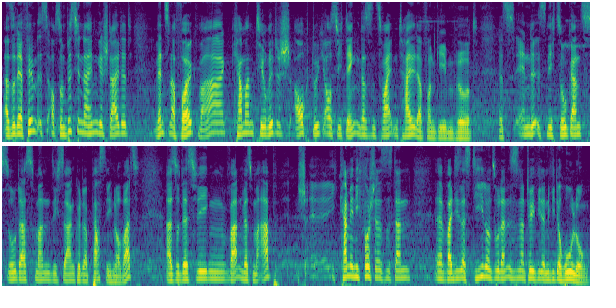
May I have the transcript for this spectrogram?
Also der Film ist auch so ein bisschen dahin gestaltet, wenn es ein Erfolg war, kann man theoretisch auch durchaus sich denken, dass es einen zweiten Teil davon geben wird. Das Ende ist nicht so ganz so, dass man sich sagen könnte, da passt nicht noch was. Also deswegen warten wir es mal ab. Äh, ich kann mir nicht vorstellen, dass es dann, äh, weil dieser Stil und so, dann ist es natürlich wieder eine Wiederholung.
